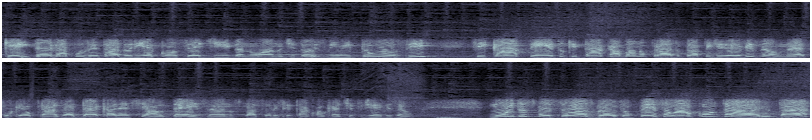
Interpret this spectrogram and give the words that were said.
quem teve aposentadoria concedida no ano de 2012, ficar atento que está acabando o prazo para pedir revisão, né? Porque o prazo é decadencial, 10 anos para solicitar qualquer tipo de revisão. Muitas pessoas, Gleuton, pensam ao contrário, tá?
